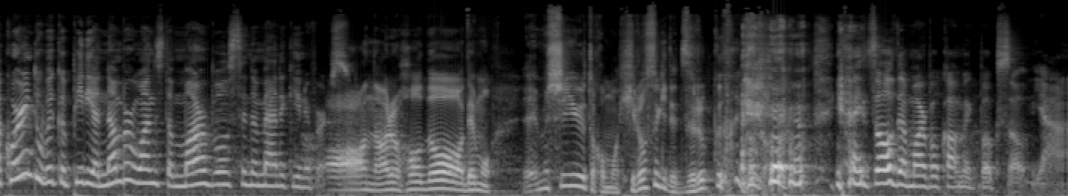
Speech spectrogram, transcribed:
according to Wikipedia, number one is the Marvel Cinematic Universe. ああ、なるほど。でも MCU とかもう広すぎてずるくないですか yeah, it's all the Marvel comic books, so yeah.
